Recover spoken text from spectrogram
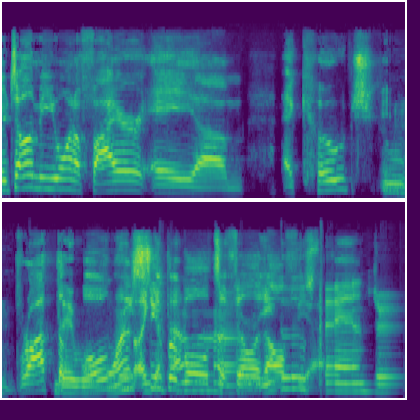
They're telling me you want to fire a um, a coach who brought the They only want- like, Super don't Bowl know. to Eagles Philadelphia. fans are,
